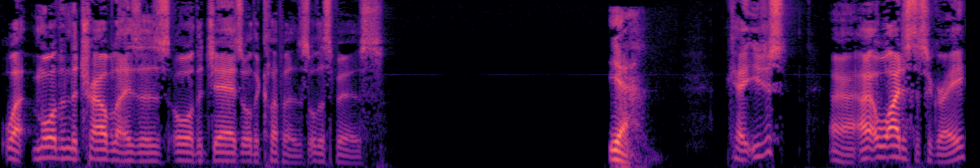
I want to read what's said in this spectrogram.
What more than the Trailblazers or the Jazz or the Clippers or the Spurs? Yeah. Okay, you just all right. I, well, I just disagree.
